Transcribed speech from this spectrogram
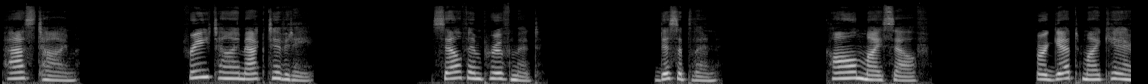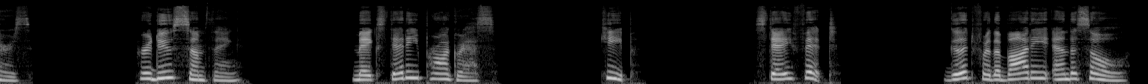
Pastime. Free time activity. Self improvement. Discipline. Calm myself. Forget my cares. Produce something. Make steady progress. Keep. Stay fit. Good for the body and the soul.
